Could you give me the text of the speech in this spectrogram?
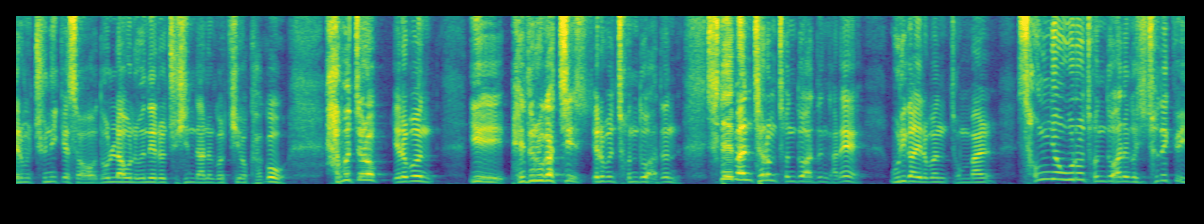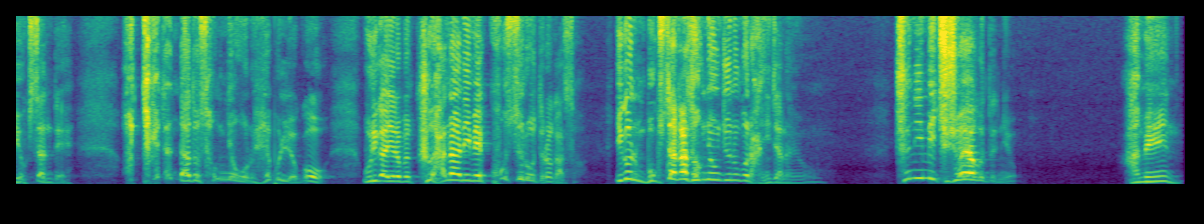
여러분 주님께서 놀라운 은혜를 주신다는 걸 기억하고 아무쪼록 여러분 이 베드로 같이 여러분 전도하든 스테반처럼 전도하든 간에 우리가 여러분 정말 성령으로 전도하는 것이 초대교회 역사인데 어떻게든 나도 성령으로 해보려고 우리가 여러분 그 하나님의 코스로 들어가서 이건 목사가 성령 주는 건 아니잖아요. 주님이 주셔야 하거든요. 아멘.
